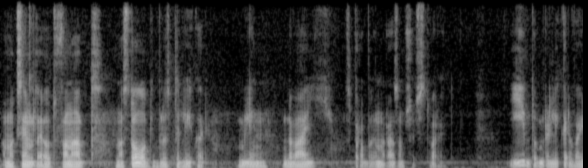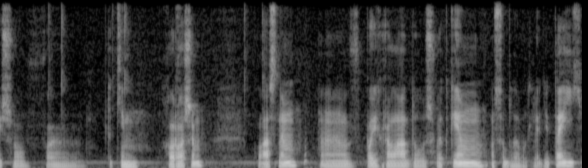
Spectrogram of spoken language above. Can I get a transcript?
А Максим, ти от фанат настолок і плюс ти лікар. Блін, давай спробуємо разом щось створити. І добрий лікар вийшов е, таким хорошим, класним е, по ігроладу, швидким, особливо для дітей.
